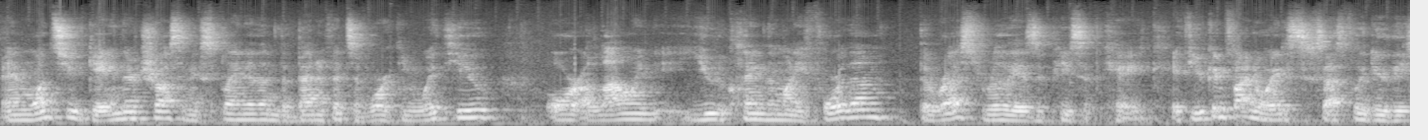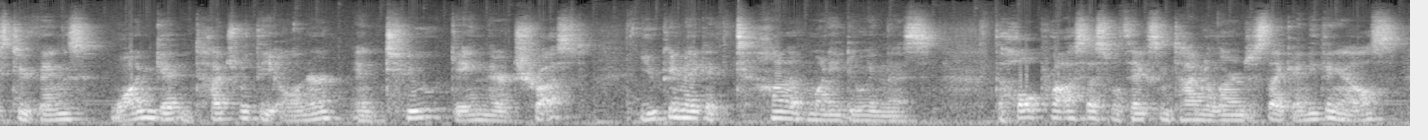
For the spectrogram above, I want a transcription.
And once you gain their trust and explain to them the benefits of working with you or allowing you to claim the money for them, the rest really is a piece of cake. If you can find a way to successfully do these two things one, get in touch with the owner, and two, gain their trust you can make a ton of money doing this. The whole process will take some time to learn, just like anything else.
